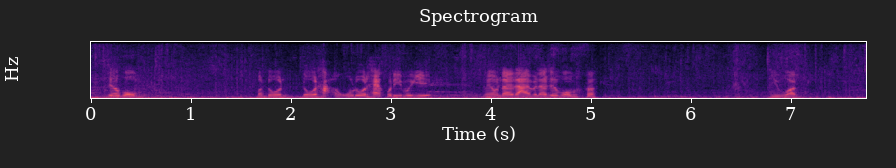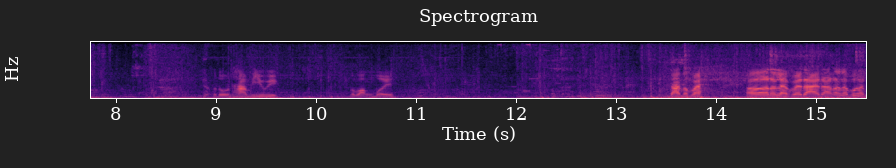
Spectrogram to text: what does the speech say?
ๆเชื่อผม มันโดนโดนฮะโอ้โหโดนแฮกพอดีเมื่อกี้ไม่งั้นได้ได้ไปแล้วเชื่อผมยิวก่อนมาโดนห้ามฮิวอีกระวังเหมยดันออกไปเออนั่นแหละไปได้ดันนั่นแหละเพื่อน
